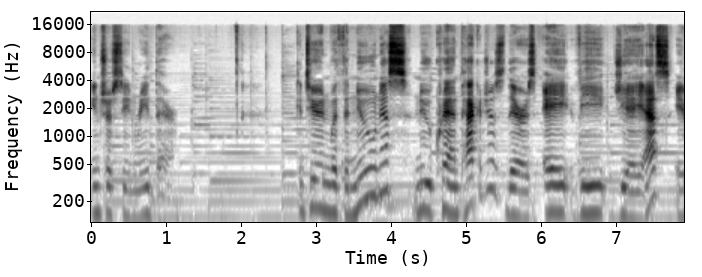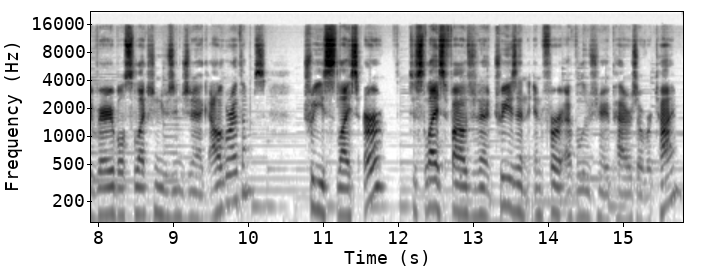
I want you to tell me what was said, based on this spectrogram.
Interesting read there. Continuing with the newness, new CRAN packages, there's AVGAS, a variable selection using genetic algorithms, treesliceR, er, to slice phylogenetic trees and infer evolutionary patterns over time,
